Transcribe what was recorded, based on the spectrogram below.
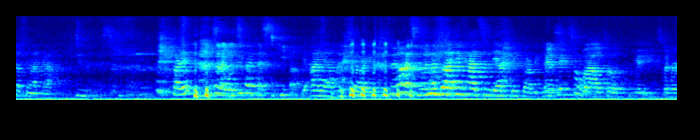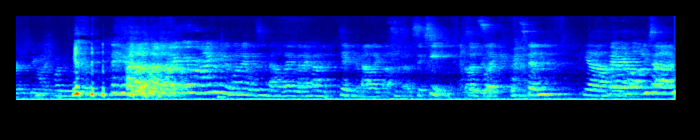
Something like that. Pardon? So I will do my best to keep up. Yeah, I know, I'm sorry. No, it's I'm glad you've had some dance before because. It takes a while to get used to her just being like, what are you doing? it, it reminded me of when I was in ballet, but I haven't taken a ballet class since I was 16. So it's like, it's been Yeah. a very long time.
